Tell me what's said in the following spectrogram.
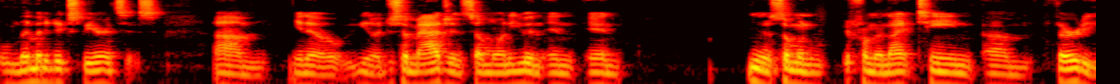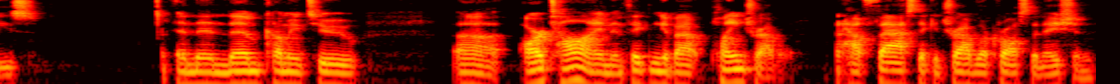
limited experiences. Um, you know, you know, just imagine someone even in, in you know someone from the 1930s um, and then them coming to uh, our time and thinking about plane travel and how fast they can travel across the nation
